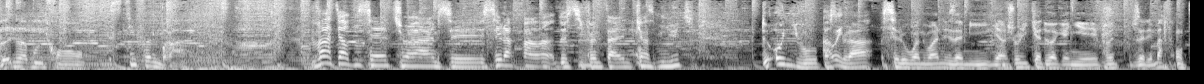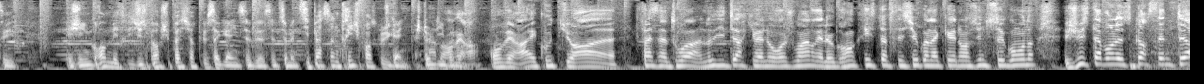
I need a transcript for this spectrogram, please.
Benoît Boutron, Stephen Brun. 20h17 sur RMC, c'est la fin de Stephen Time, 15 minutes de haut niveau, parce que là, c'est le 1-1, les amis. Il y a un joli cadeau à gagner. Vous allez m'affronter et j'ai une grande maîtrise du sport. Je suis pas sûr que ça gagne cette, cette semaine. Si personne triche, je pense que je gagne. Je te le Ah dis. bah, on verra. On verra. Écoute, tu auras euh, face à toi un auditeur qui va nous rejoindre et le grand Christophe Cessieux qu'on accueille dans une seconde. Juste avant le Score Center,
